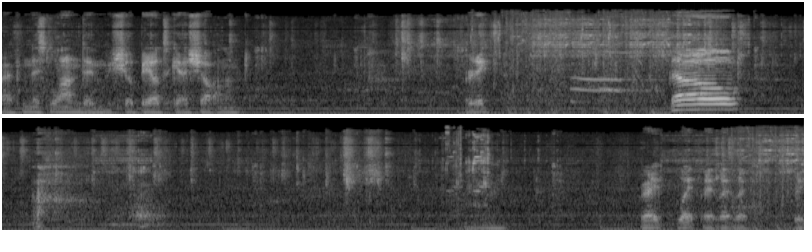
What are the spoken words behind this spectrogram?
Right, from this landing, we should be able to get a shot on them. Ready? No. Right. Wait, wait, wait, wait. Three.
